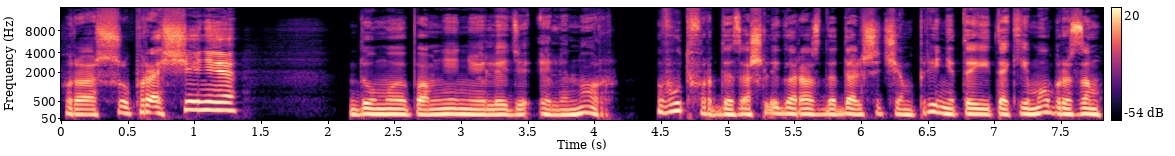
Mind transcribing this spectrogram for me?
«Прошу прощения». Думаю, по мнению леди Эленор, Вудфорды зашли гораздо дальше, чем принято, и таким образом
